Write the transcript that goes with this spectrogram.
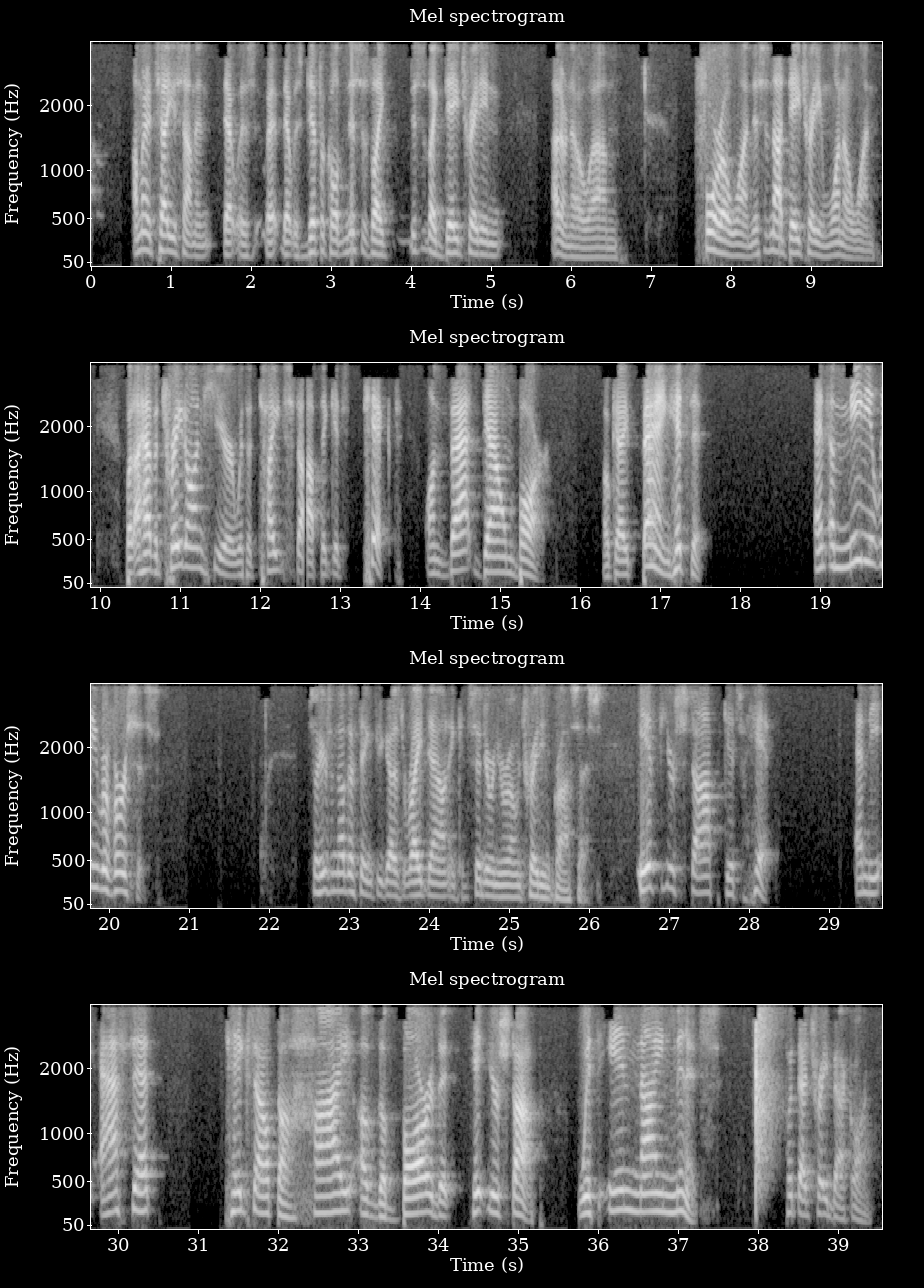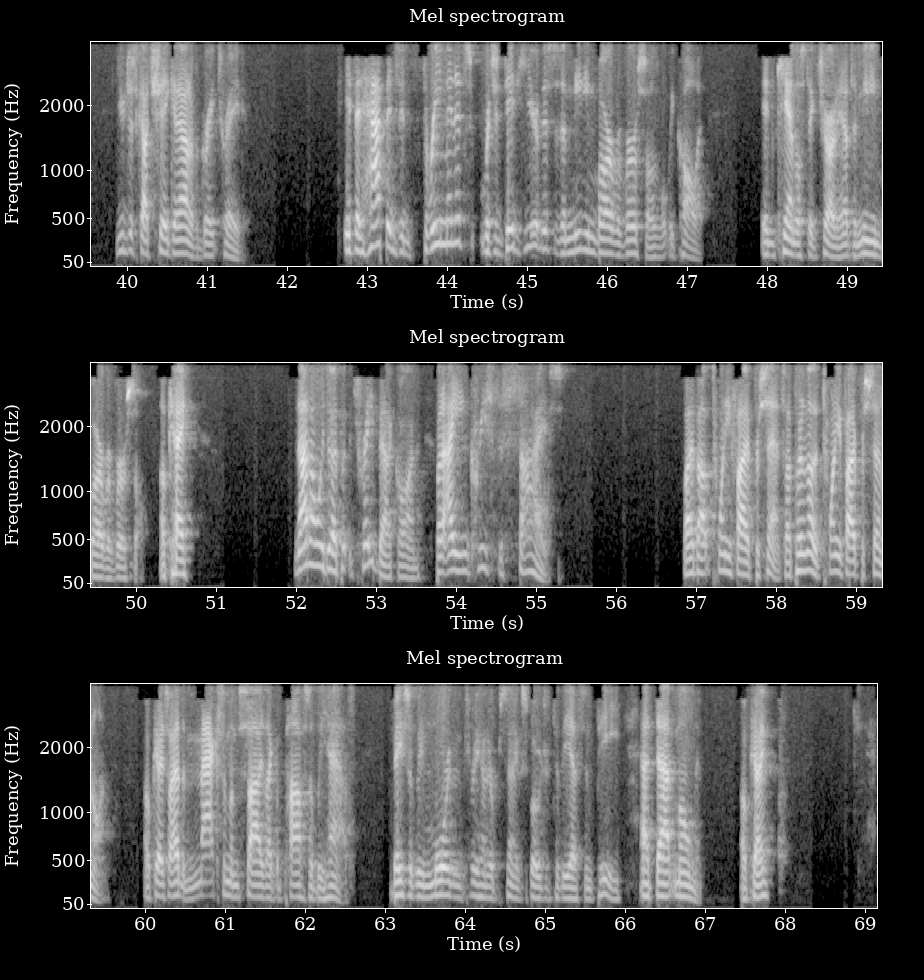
I'm going to tell you something that was that was difficult. And this is like this is like day trading. I don't know, um, 401. This is not day trading 101. But I have a trade on here with a tight stop that gets ticked on that down bar. Okay, bang, hits it, and immediately reverses. So here's another thing for you guys to write down and consider in your own trading process. If your stop gets hit, and the asset takes out the high of the bar that hit your stop within nine minutes, put that trade back on. You just got shaken out of a great trade. If it happens in three minutes, which it did here, this is a median bar reversal is what we call it in candlestick charting. That's a median bar reversal. Okay? Not only do I put the trade back on, but I increase the size by about 25%. So I put another 25% on. Okay, so I had the maximum size I could possibly have. Basically more than 300% exposure to the S&P at that moment. Okay?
